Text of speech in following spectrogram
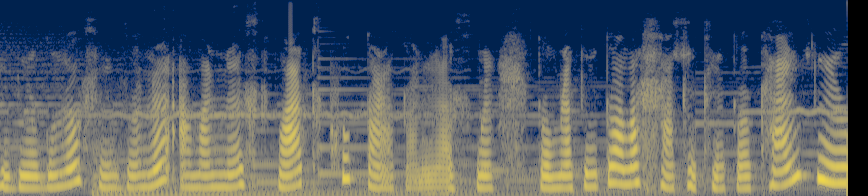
ভিডিওগুলো, সেই জন্য আমার নেক্সট পার্ট খুব তাড়াতাড়ি আসবে। তোমরা কিন্তু আমার সাথে থেকো। থ্যাংক ইউ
